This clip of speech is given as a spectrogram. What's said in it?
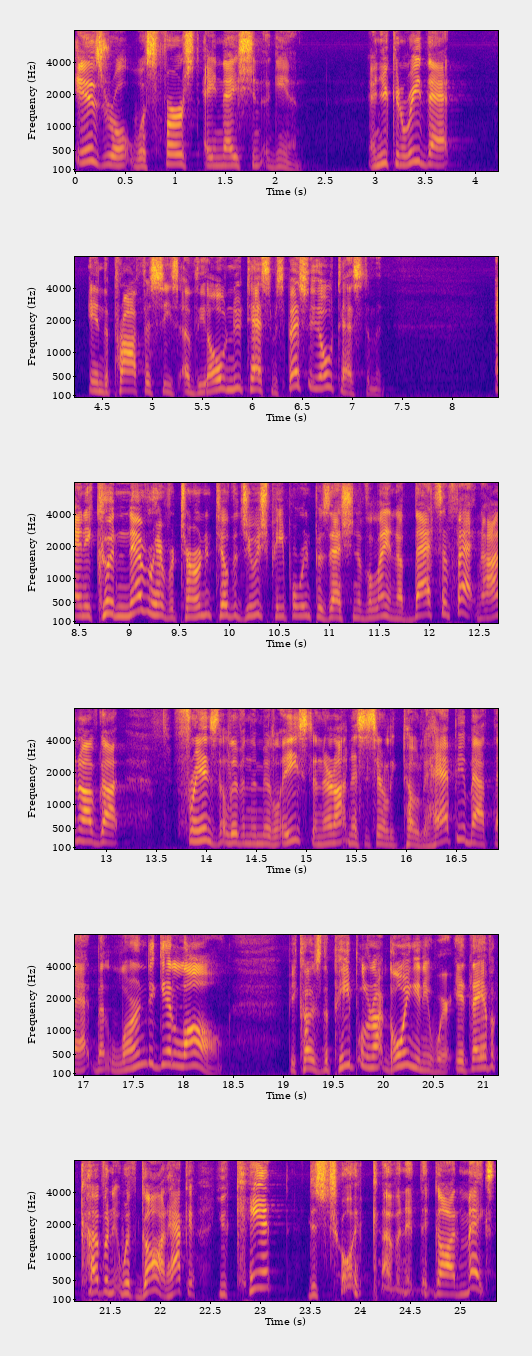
Israel was first a nation again. And you can read that in the prophecies of the Old New Testament, especially the Old Testament. And he could never have returned until the Jewish people were in possession of the land. Now, that's a fact. Now, I know I've got friends that live in the Middle East, and they're not necessarily totally happy about that, but learn to get along because the people are not going anywhere. If they have a covenant with God, how can you can't destroy a covenant that God makes.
